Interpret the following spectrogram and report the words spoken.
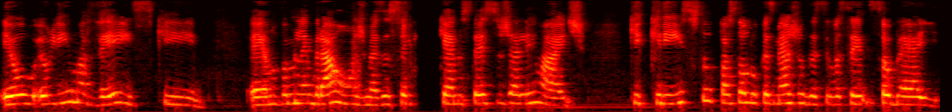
Eu, eu li uma vez que, é, eu não vou me lembrar onde, mas eu sei que é nos textos de Ellen White, que Cristo, Pastor Lucas, me ajuda se você souber aí,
